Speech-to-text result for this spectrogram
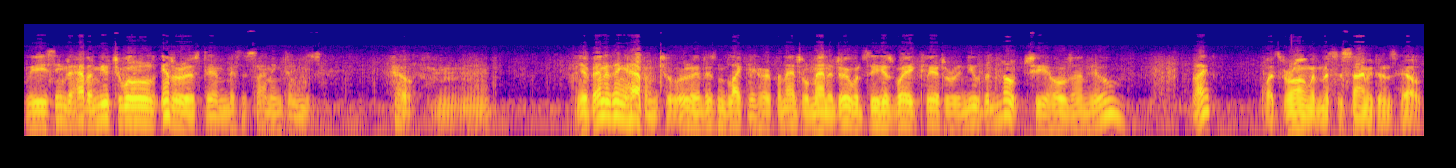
We seem to have a mutual interest in Mrs. Symington's health. Mm-hmm. If anything happened to her, it isn't likely her financial manager would see his way clear to renew the note she holds on you. Right? What's wrong with Mrs. Symington's health?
